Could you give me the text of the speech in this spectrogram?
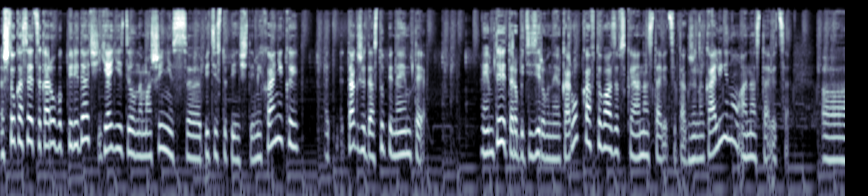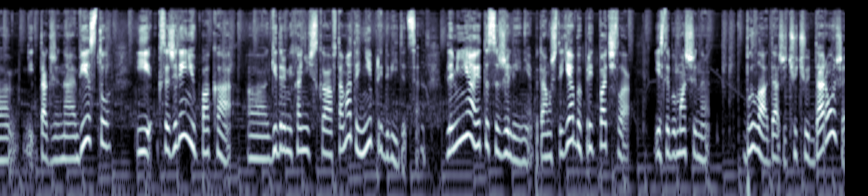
Что касается коробок передач, я ездила на машине с э, пятиступенчатой механикой. Э, Также доступен АМТ. АМТ – это роботизированная коробка автовазовская. Она ставится также на Калину, она ставится э, также на Весту. И, к сожалению, пока э, гидромеханического автомата не предвидится. Для меня это сожаление, потому что я бы предпочла, если бы машина была даже чуть-чуть дороже,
